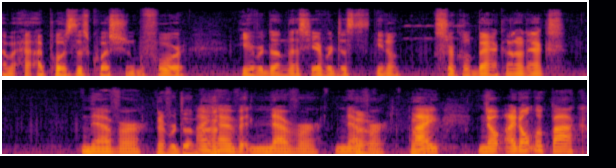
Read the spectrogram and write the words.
I, I posed this question before. You ever done this? You ever just you know circled back on an ex? Never. Never done that. I have never, never. No? I no, I don't look back.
